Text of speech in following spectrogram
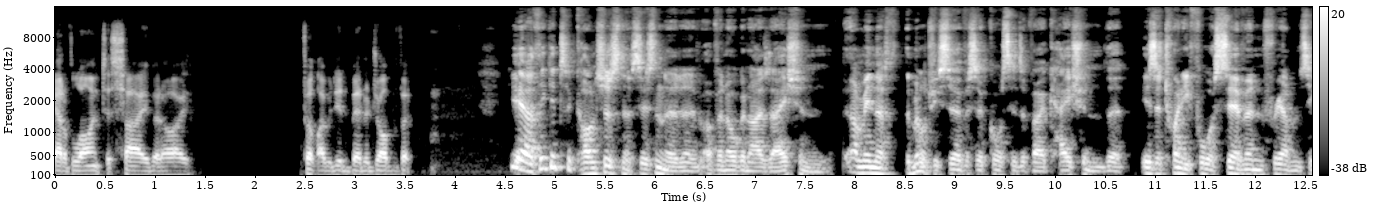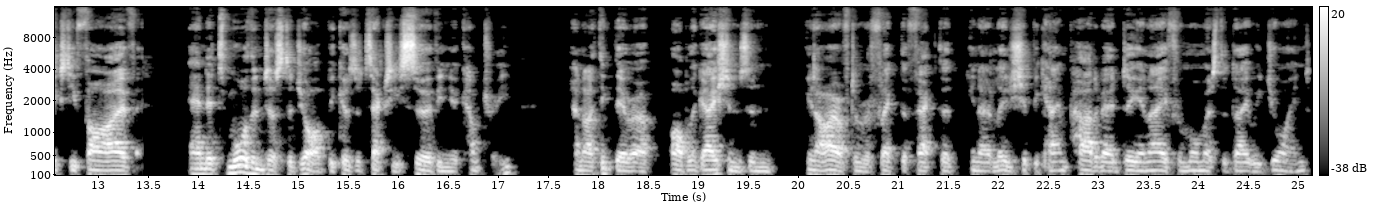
out of line to say, but I felt like we did a better job of it. Yeah, I think it's a consciousness, isn't it, of, of an organisation? I mean, the, the, military service, of course, is a vocation that is a 24 7, 365, and it's more than just a job because it's actually serving your country. And I think there are obligations and you know, I often reflect the fact that, you know, leadership became part of our DNA from almost the day we joined,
